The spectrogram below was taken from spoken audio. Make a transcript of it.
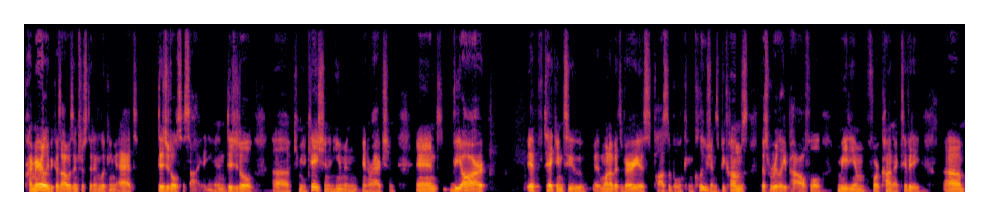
primarily because I was interested in looking at digital society and digital uh, communication and human interaction, and VR if taken to one of its various possible conclusions, becomes this really powerful medium for connectivity. Um,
